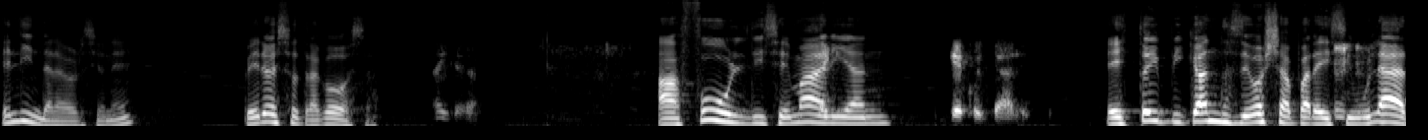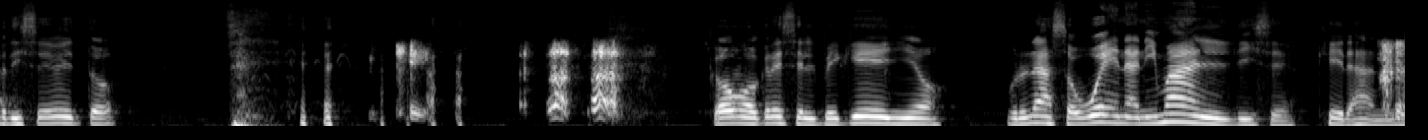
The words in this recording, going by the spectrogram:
Es linda la versión, ¿eh? Pero es otra cosa. Hay que, A full, dice Marian. que escuchar. Estoy picando cebolla para disimular, dice Beto. ¿Qué? ¿Cómo crece el pequeño? Brunazo, buen animal, dice. Qué grande.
